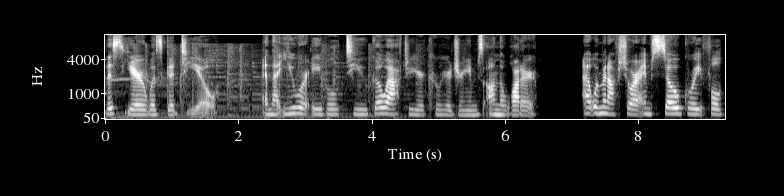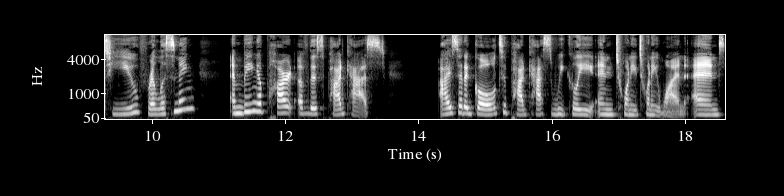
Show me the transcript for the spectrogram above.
this year was good to you and that you were able to go after your career dreams on the water. At Women Offshore, I'm so grateful to you for listening and being a part of this podcast. I set a goal to podcast weekly in 2021, and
